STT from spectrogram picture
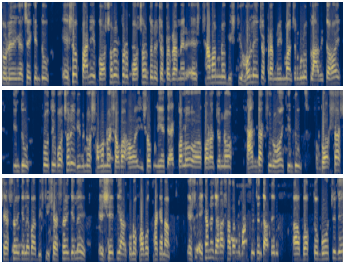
তলিয়ে গেছে। কিন্তু এসব পানি বছরের পর বছর ধরে চট্টগ্রামের সামান্য বৃষ্টি হলে চট্টগ্রাম নির্মাঞ্চলগুলো প্লাবিত হয়। কিন্তু প্রতি বছরে বিভিন্ন সমন্বয় সভা হয়। এসব নিয়ে দেখভালও আহ, করার জন্য ঢাক ডাক শুরু হয়। কিন্তু বর্ষা শেষ হয়ে গেলে বা বৃষ্টি শেষ হয়ে গেলে সেটি আর কোনো খবর থাকে না। এখানে যারা সাধারণ মানুষ রয়েছেন, তাদের বক্তব্য হচ্ছে যে,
